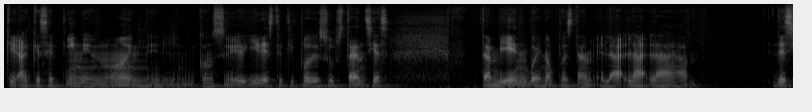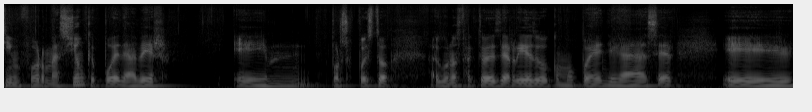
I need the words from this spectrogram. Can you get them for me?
que, al que se tiene ¿no? en, conseguir este tipo de sustancias. También, bueno, pues la, la, desinformación que puede haber. Em, por supuesto, algunos factores de riesgo como pueden llegar a ser eh,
